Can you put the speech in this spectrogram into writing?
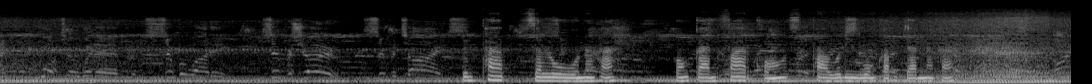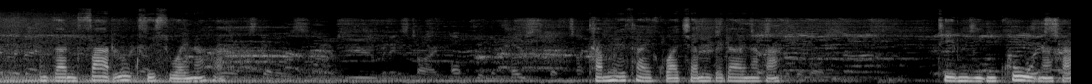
and what a winner from Super Wadi, Super Show, Super Times. เป็นภาพสโลว์นะคะ ของการฟาดของสุภาวดีวงคำจันนะคะ เป็นการฟาดลูกสวยๆนะคะทำให้ไทยคว้าแชมป์ไปได้นะคะ ทีมหญิงคู่นะคะ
